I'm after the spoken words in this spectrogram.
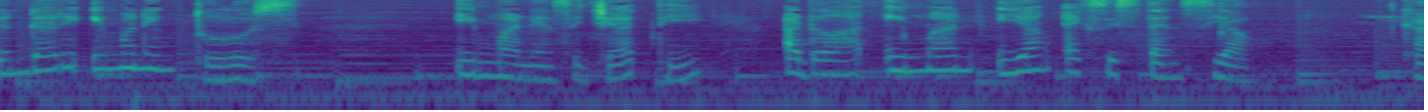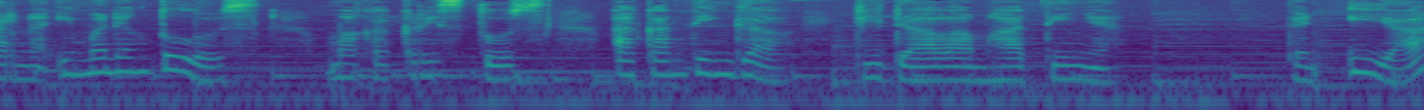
dan dari iman yang tulus. Iman yang sejati adalah iman yang eksistensial. Karena iman yang tulus, maka Kristus akan tinggal di dalam hatinya, dan Ia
